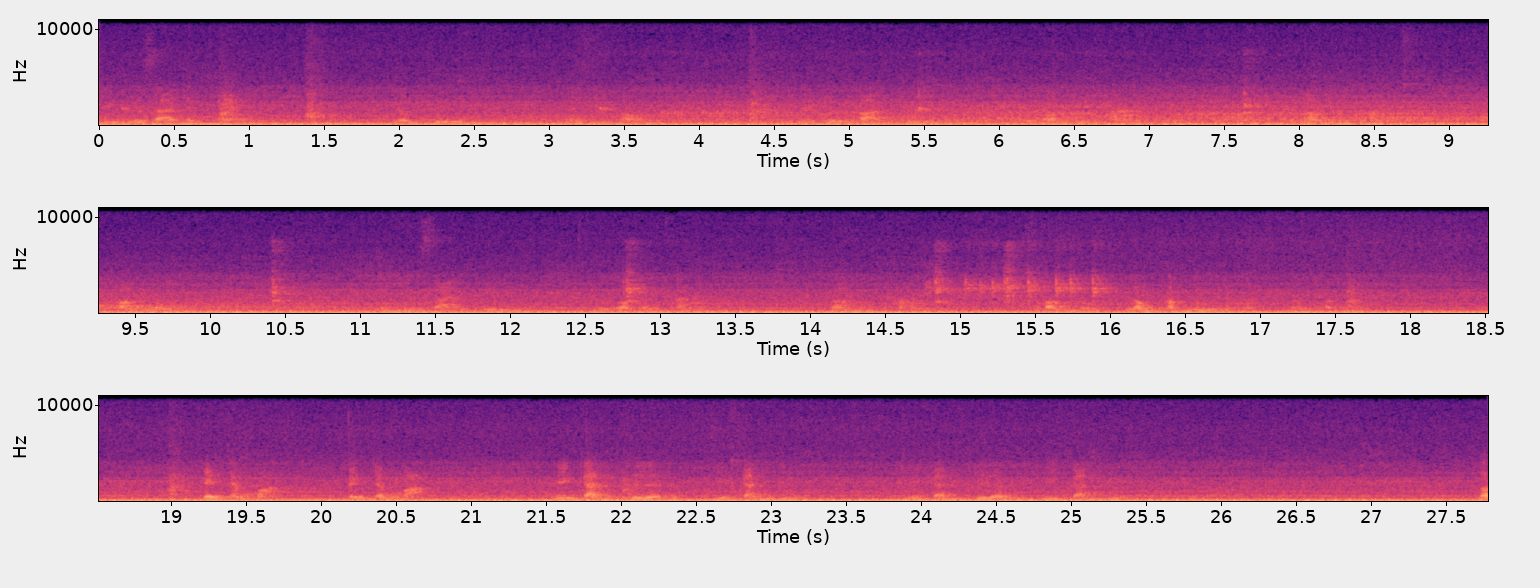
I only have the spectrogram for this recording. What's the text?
มือซ้ายตะแคงยกขึ้นไปที่ท้องมือมือขาขึ้นยกออกข้างๆวางมือขวาคว่ำลงมือมือซ้ายขึ้นยกออกข้างๆวางมือขวาคว่ำลงลองทำดูนะครับลองทำดู เป็นจังหวะ เป็นจังหวะ มีการเคลื่อน มีการหยุด มีการเคลื่อน มีการหยุด เรา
